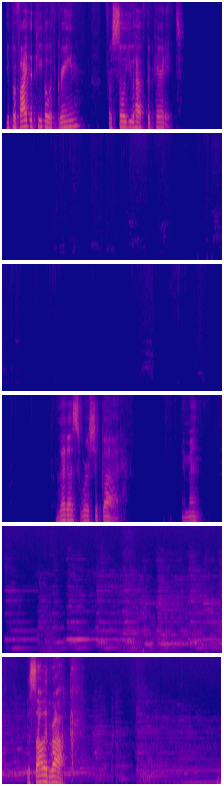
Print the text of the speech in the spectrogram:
You provide the people with grain, for so you have prepared it. Let us worship God. Amen. The solid rock.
